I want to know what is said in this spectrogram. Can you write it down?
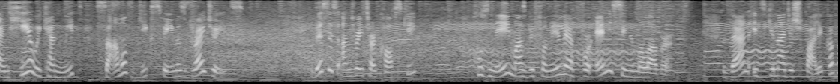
And here we can meet some of VGIK's famous graduates. This is Andrei Tarkovsky, whose name must be familiar for any cinema lover. Then it's Gennady Shpalikov,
